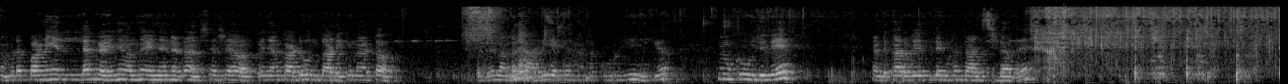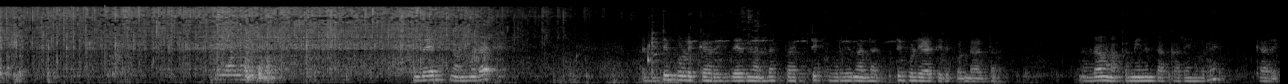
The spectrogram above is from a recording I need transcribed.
നമ്മുടെ പണിയെല്ലാം കഴിഞ്ഞ് വന്നു കഴിഞ്ഞാൽ ശേഷം ഒക്കെ ഞാൻ കടുവും താളിക്കുന്ന കേട്ടോ. അപ്പോൾ നമ്മുടെ കറിയൊക്കെ നല്ല കുറുകിയിരിക്കുക. നമുക്ക് ഉലുവേ രണ്ട് കറിവേപ്പിലയും കൂടെ താളിച്ചിടാതെ ഇതേ നമ്മുടെ അടിപൊളി കറി. ഇതേ നല്ല പറ്റി കുറി നല്ല അടിപൊളിയായിട്ട് ഇരിപ്പുണ്ട് കേട്ടോ. നമ്മുടെ ഉണക്കമീനും തക്കാളിയും കൂടെ കറി.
